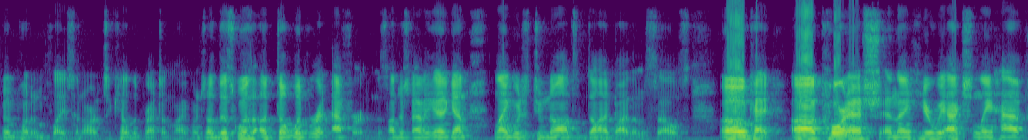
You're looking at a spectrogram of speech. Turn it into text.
been put in place in order to kill the Breton language. So this was a deliberate effort. This understanding, again, languages do not die by themselves. Okay, uh, Cornish, and then here we actually have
